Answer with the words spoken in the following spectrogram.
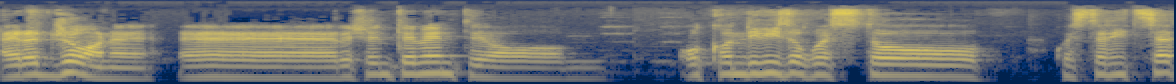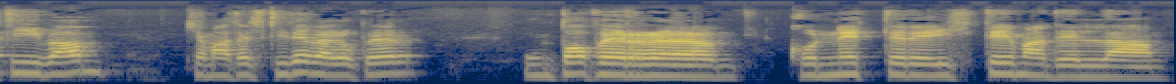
hai ragione. Eh, recentemente ho, ho condiviso questo, questa iniziativa chiamata Healthy Developer un po' per eh, connettere il tema della,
